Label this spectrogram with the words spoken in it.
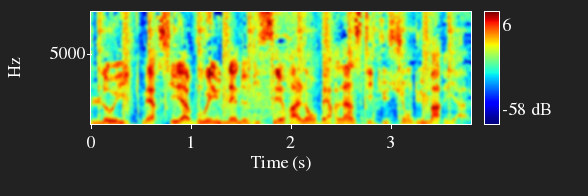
Loïc Mercier a voué une haine viscérale envers l'institution du mariage.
